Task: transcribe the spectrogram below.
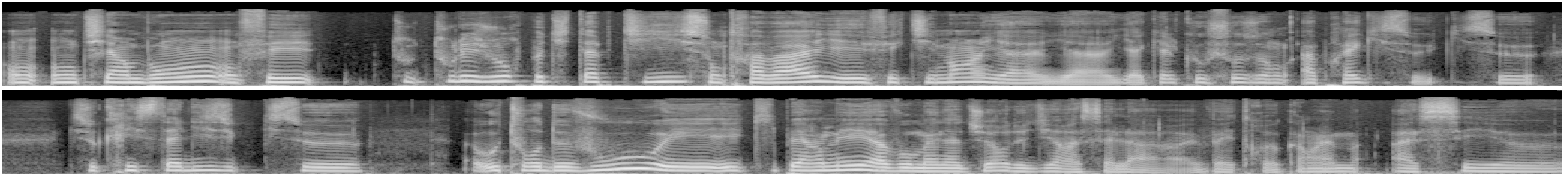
On, tient bon, on fait tous les jours, petit à petit, son travail. Et effectivement, il y a, y, a, y a, quelque chose après qui se, qui se, qui se cristallise, qui se autour de vous et, qui permet à vos managers de dire ah, celle-là, elle va être quand même assez, euh,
